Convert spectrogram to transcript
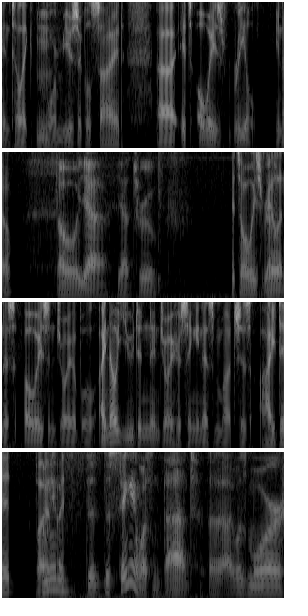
into like the more musical side, uh, it's always real, you know? Oh yeah, yeah, true. It's always real and it's always enjoyable. I know you didn't enjoy her singing as much as I did, but I mean, I, the the singing wasn't bad. Uh, I was more.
